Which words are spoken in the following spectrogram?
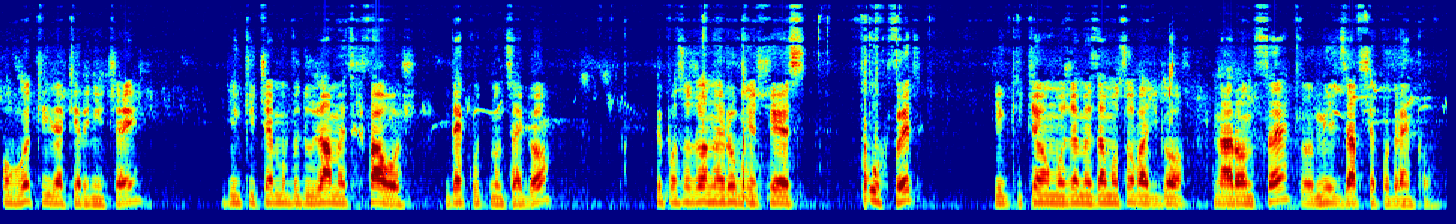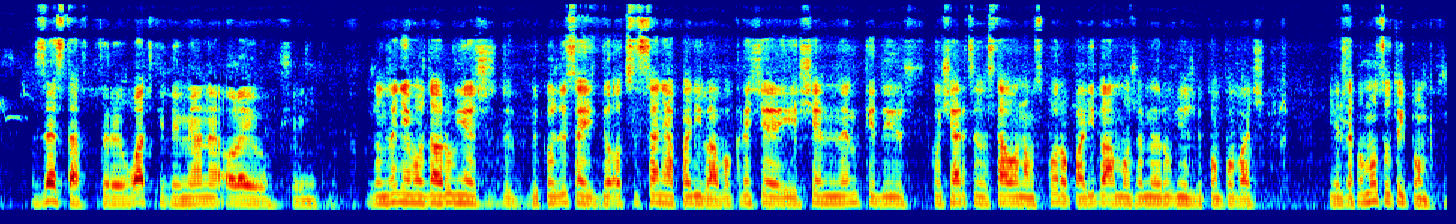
powłoki lakierniczej, dzięki czemu wydłużamy trwałość deku tnącego. Wyposażony również jest uchwyt, dzięki czemu możemy zamocować go na rączce, żeby mieć zawsze pod ręką. Zestaw, który ułatwi wymianę oleju w silniku. Urządzenie można również wykorzystać do odsysania paliwa. W okresie jesiennym, kiedy już w kosiarce zostało nam sporo paliwa, możemy również wypompować je za pomocą tej pompki.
